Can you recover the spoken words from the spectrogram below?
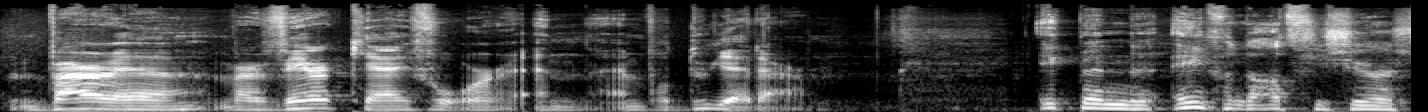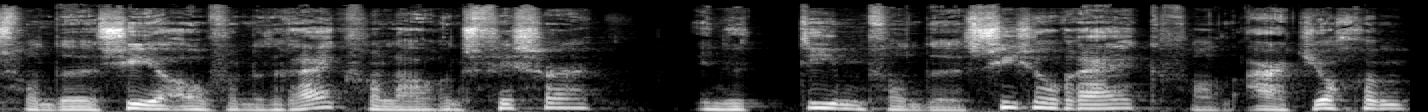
Waar, waar werk jij voor en, en wat doe jij daar? Ik ben een van de adviseurs van de CEO van het Rijk, van Laurens Visser. In het team van de CISO Rijk, van Aart Jochem.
